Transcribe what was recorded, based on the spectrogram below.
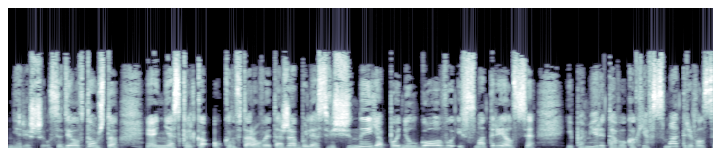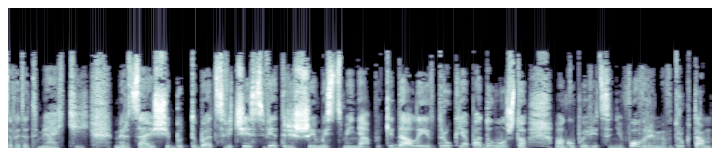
не решился. Дело в том, что несколько окон второго этажа были освещены, я поднял голову и всмотрелся. И по мере того, как я всматривался в этот мягкий, мерцающий будто бы от свечей свет, решимость меня покидала. И вдруг я подумал, что могу появиться не вовремя, вдруг там,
